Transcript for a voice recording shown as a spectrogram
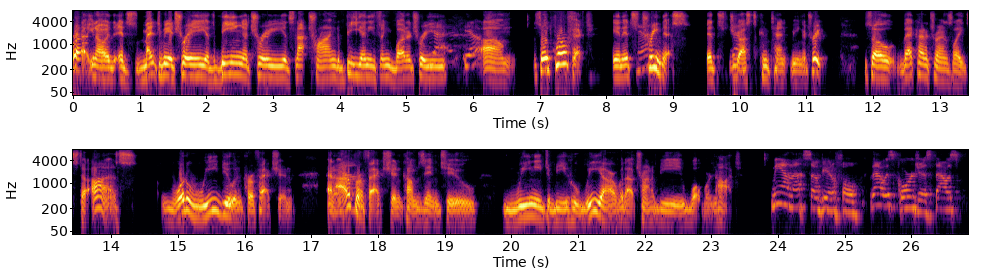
Right you know it, it's meant to be a tree. It's being a tree. It's not trying to be anything but a tree. Yeah, yeah. um so it's perfect in its yeah. treeness. It's just content being a tree so that kind of translates to us what do we do in perfection and our perfection comes into we need to be who we are without trying to be what we're not. Man, that's so beautiful. That was gorgeous. That was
